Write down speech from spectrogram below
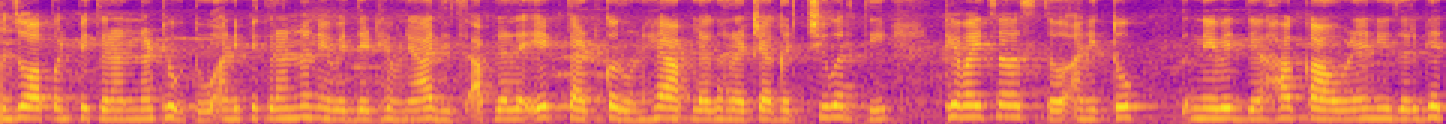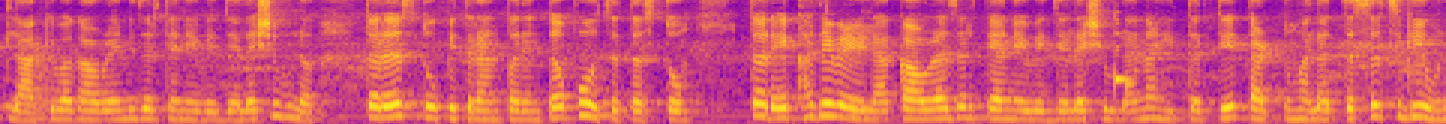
जो आपण पितरांना ठेवतो आणि पितरांना नैवेद्य ठेवण्याआधीच आपल्याला एक ताट करून हे आपल्या घराच्या गच्चीवरती ठेवायचं असतं आणि तो नैवेद्य हा कावळ्याने जर घेतला किंवा कावळ्याने जर त्या नैवेद्याला शिवलं तरच तो पितरांपर्यंत पोहोचत असतो. तर एखाद्या वेळेला कावळा जर त्या नैवेद्याला शिवला नाही तर ते ताट तुम्हाला तसंच घेऊन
